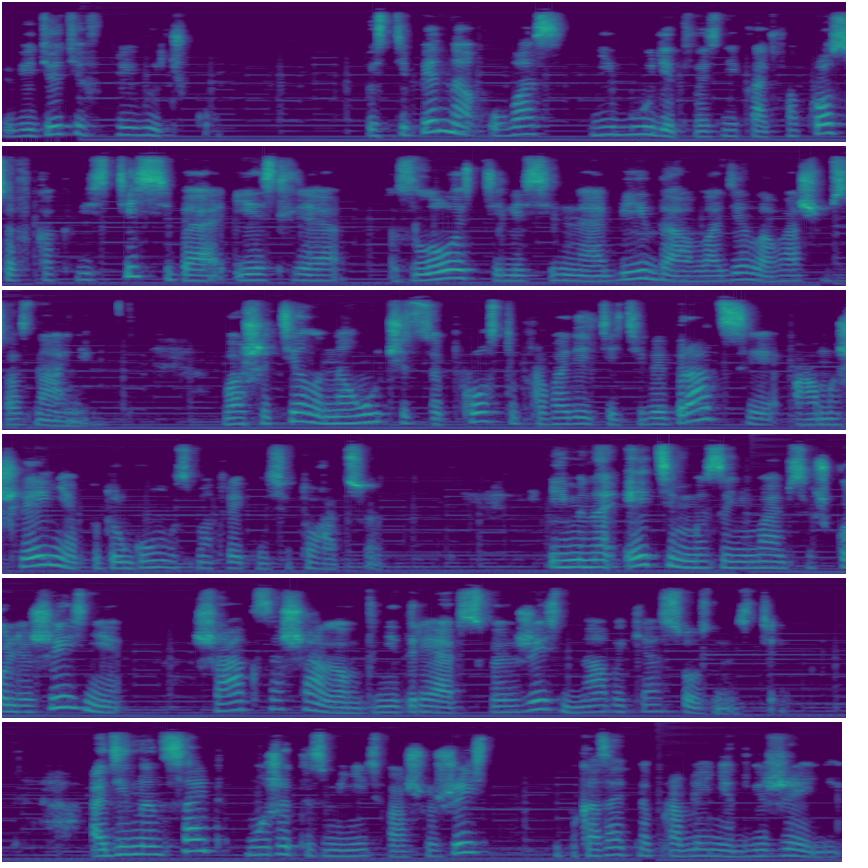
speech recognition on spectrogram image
введете в привычку. Постепенно у вас не будет возникать вопросов, как вести себя, если злость или сильная обида овладела вашим сознанием. Ваше тело научится просто проводить эти вибрации, а мышление по-другому смотреть на ситуацию. Именно этим мы занимаемся в школе жизни, шаг за шагом внедряя в свою жизнь навыки осознанности. Один инсайт может изменить вашу жизнь и показать направление движения.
